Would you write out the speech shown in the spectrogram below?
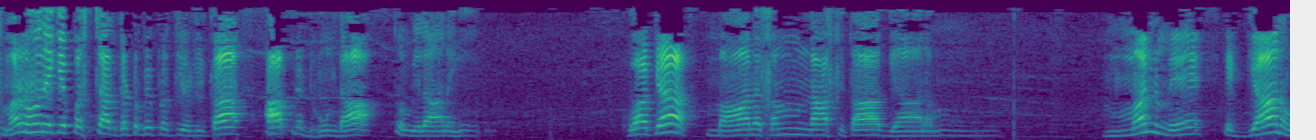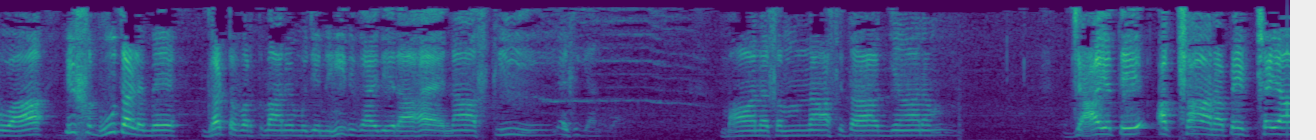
स्मरण होने के पश्चात घट रूपी प्रतियोगी का आपने ढूंढा तो मिला नहीं। हुआ क्या? मानसम नास्तिता ज्ञानम। मन में एक ज्ञान हुआ, इस भूतल में घट वर्तमान में मुझे नहीं दिखाई दे रहा है, नास्ती, ऐसे ज्ञान हुआ। मानसम नास्तिता ज्ञानम। जायते अक्षान अपेक्षया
